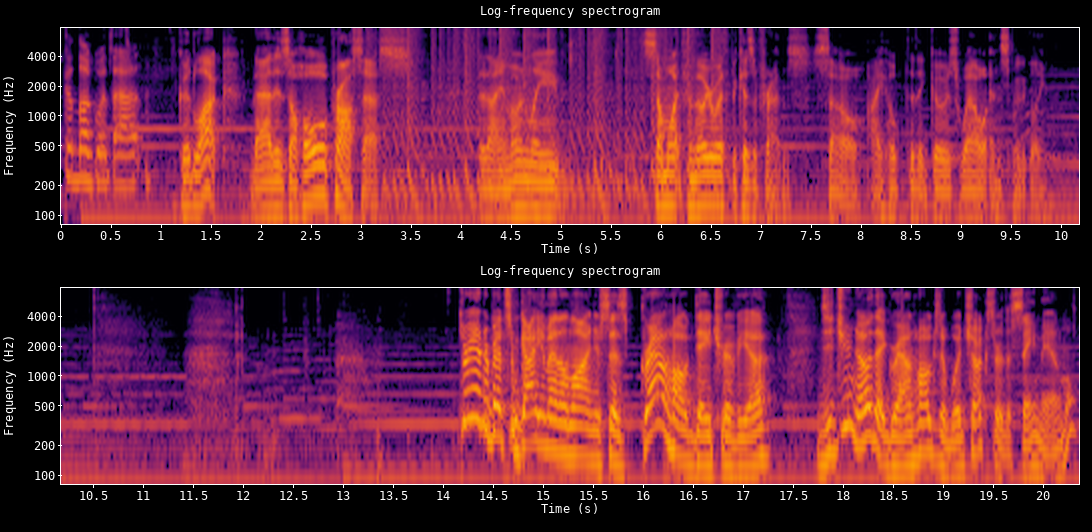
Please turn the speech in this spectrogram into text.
Good luck with that. Good luck. That is a whole process that I am only somewhat familiar with because of friends. So I hope that it goes well and smoothly. 300 bits from Guy You Met Online who says, Groundhog Day trivia. Did you know that groundhogs and woodchucks are the same animal?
